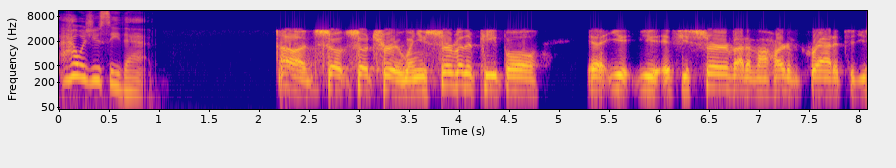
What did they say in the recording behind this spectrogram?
how would you see that? Oh so so true. When you serve other people you, you if you serve out of a heart of gratitude you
